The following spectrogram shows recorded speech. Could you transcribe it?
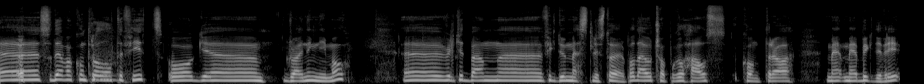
Eh, så det var Kontroll Alt Feet og eh, Grinding Nemo. Eh, hvilket band eh, fikk du mest lyst til å høre på? Det er jo Tropical House kontra, med, med bygdevri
